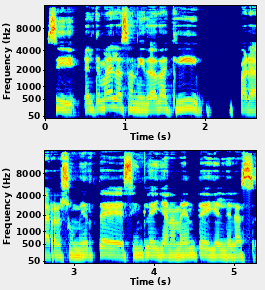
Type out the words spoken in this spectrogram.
Sí, el tema de la sanidad aquí para resumirte simple y llanamente, y el de las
